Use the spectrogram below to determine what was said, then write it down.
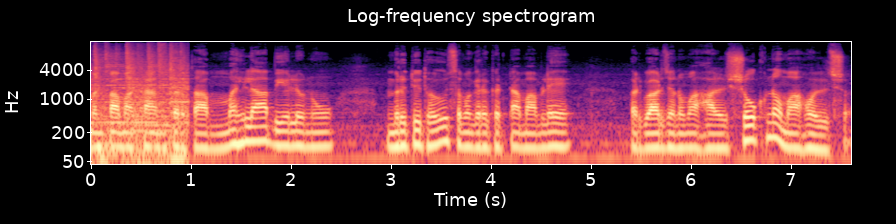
મનપામાં કામ કરતા મહિલા બીએલઓનું મૃત્યુ થયું. સમગ્ર ઘટના મામલે પરિવારજનોમાં હાલ શોકનો માહોલ છે.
